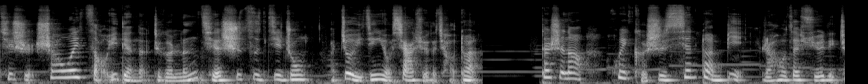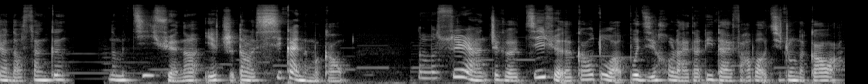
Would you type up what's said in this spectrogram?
其实稍微早一点的这个《楞伽师字记》中就已经有下雪的桥段，但是呢，慧可是先断臂，然后在雪里站到三更，那么积雪呢也只到了膝盖那么高。那么虽然这个积雪的高度啊不及后来的历代法宝记中的高啊。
